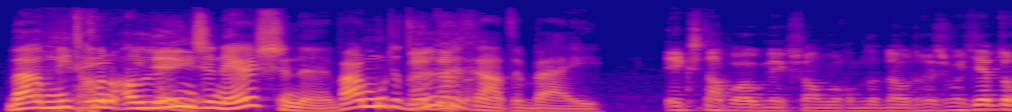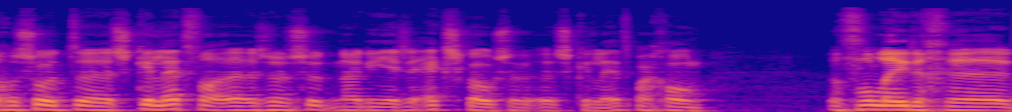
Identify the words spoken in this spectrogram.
Waarom niet Geen gewoon alleen zijn hersenen? Waarom moet het dat- ruggengraat erbij? Ik snap er ook niks van waarom dat nodig is. Want je hebt toch een soort eh, skelet van... eh, zo'n soort, nou, niet eens een exoskelet, maar gewoon... een volledig eh,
